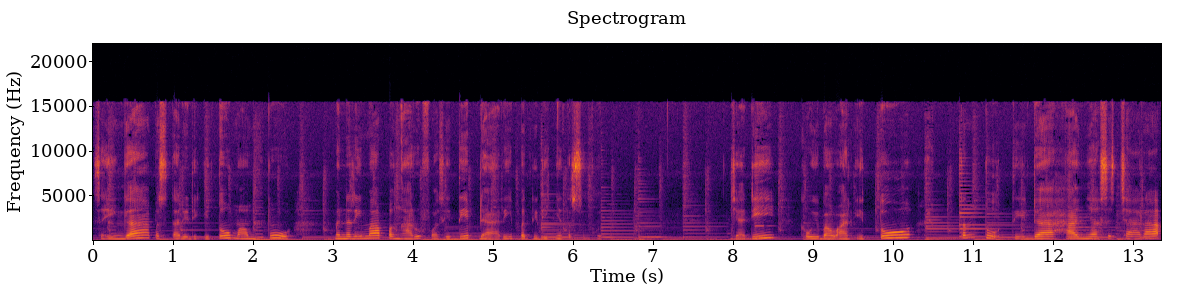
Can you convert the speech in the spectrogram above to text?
sehingga peserta didik itu mampu menerima pengaruh positif dari pendidiknya tersebut. Jadi, kewibawaan itu tentu tidak hanya secara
